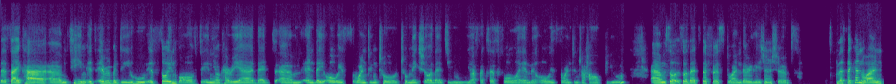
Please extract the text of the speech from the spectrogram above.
the SAICA um, team, it's everybody who is so involved in your career that, um, and they always wanting to, to make sure that you, you are successful and they're always wanting to help you. Um, so, so that's the first one, the relationships. The second one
